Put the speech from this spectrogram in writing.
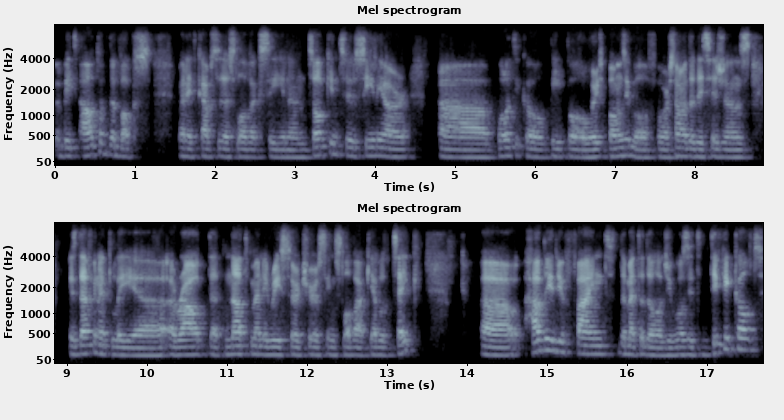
a bit out of the box when it comes to the Slovak scene and talking to senior uh, political people responsible for some of the decisions is definitely a, a, route that not many researchers in Slovakia would take. Uh, how did you find the methodology? Was it difficult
